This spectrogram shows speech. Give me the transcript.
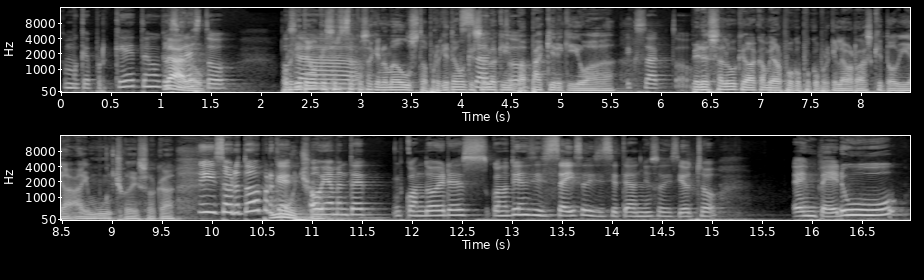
Como que, ¿por qué tengo que Claro. hacer esto? O ¿Por qué tengo que hacer esta cosa que no me gusta? ¿Por qué tengo que hacer lo que mi papá quiere que yo haga? Exacto. Pero es algo que va a cambiar poco a poco porque la verdad es que todavía hay mucho de eso acá. Sí, sobre todo porque Mucho. obviamente cuando eres, cuando tienes 16 o 17 años o 18, en Perú,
